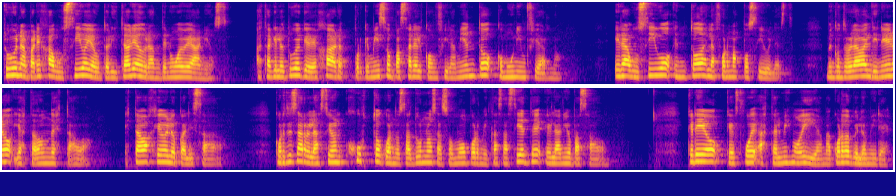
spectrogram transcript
Tuve una pareja abusiva y autoritaria durante nueve años hasta que lo tuve que dejar porque me hizo pasar el confinamiento como un infierno. Era abusivo en todas las formas posibles. Me controlaba el dinero y hasta dónde estaba. Estaba geolocalizada. Corté esa relación justo cuando Saturno se asomó por mi casa 7 el año pasado. Creo que fue hasta el mismo día, me acuerdo que lo miré.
